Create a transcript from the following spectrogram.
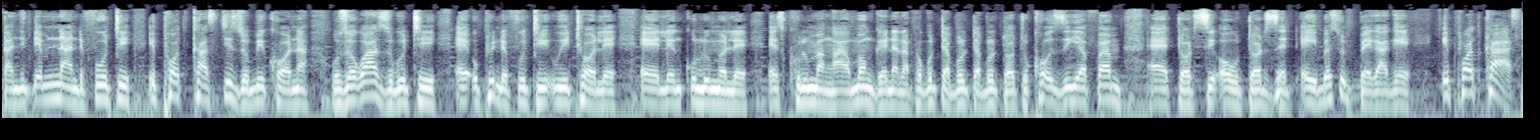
Kanti into emnandi futhi i-podcast izobe khona uzokwazi ukuthi eh, uphinde futhi uyithole eh, lenkulumo le esikhuluma ngayo mongena lapha ku www.kozfm.co.za bese ubheka ke i-podcast.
